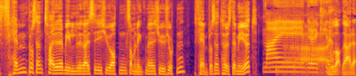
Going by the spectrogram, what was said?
5% færre bilreiser i 2018 sammenlignet med 2014. 5% høres det mye ut? Nei, det gjør ikke Jo da, det er det.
